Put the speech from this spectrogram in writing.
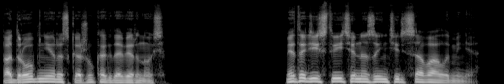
Подробнее расскажу, когда вернусь». Это действительно заинтересовало меня.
